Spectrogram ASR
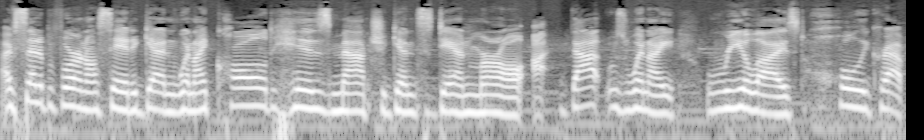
I've said it before, and I'll say it again. When I called his match against Dan Murrell, I, that was when I realized, holy crap,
